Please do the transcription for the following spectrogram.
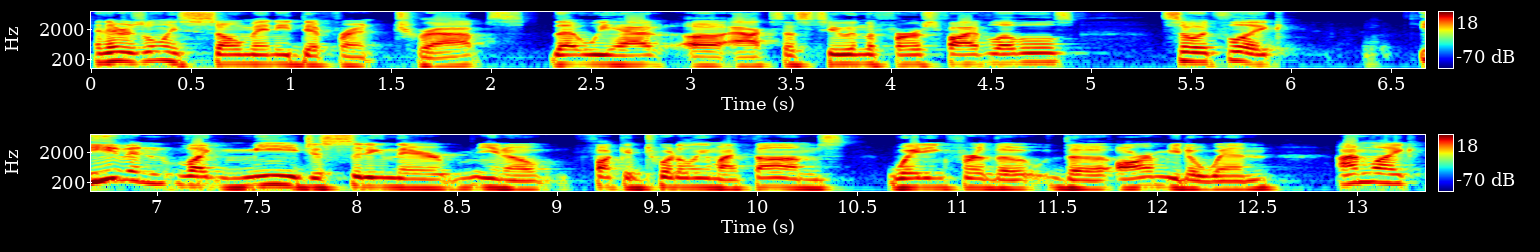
and there was only so many different traps that we had uh, access to in the first five levels. So it's like even like me just sitting there, you know, fucking twiddling my thumbs, waiting for the the army to win. I'm like,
